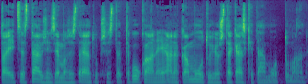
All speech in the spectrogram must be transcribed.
tai itse asiassa täysin semmoisesta ajatuksesta, että kukaan ei ainakaan muutu, jos sitä käsketään muuttumaan.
